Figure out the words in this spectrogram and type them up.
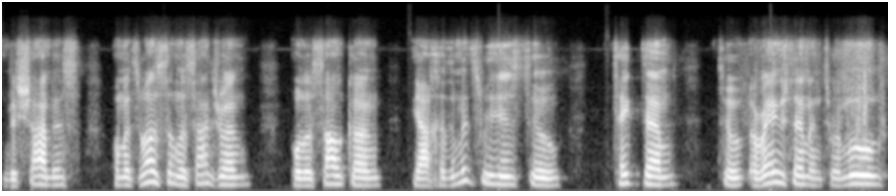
the Shabbos, umitzvasim l'sadron u'lesalkon yachad. The mitzvah is to take them, to arrange them, and to remove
